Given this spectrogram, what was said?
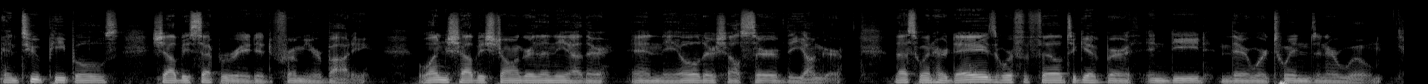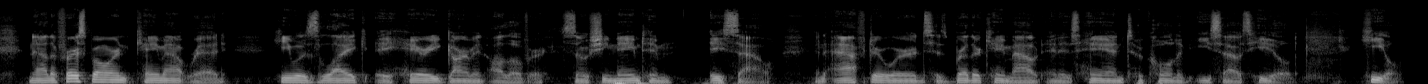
and two peoples shall be separated from your body. One shall be stronger than the other, and the older shall serve the younger. Thus, when her days were fulfilled to give birth, indeed there were twins in her womb. Now the firstborn came out red. He was like a hairy garment all over. So she named him Esau. And afterwards his brother came out, and his hand took hold of Esau's heel. Heel.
